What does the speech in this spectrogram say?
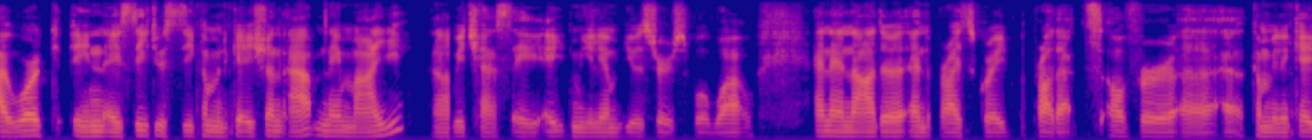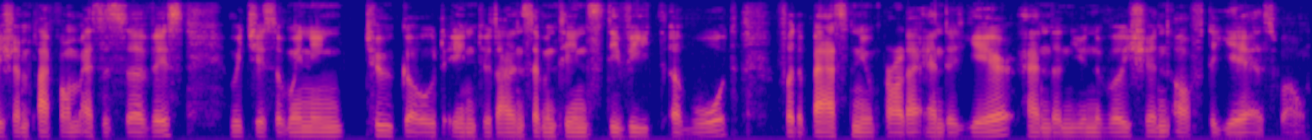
I work in a C2C communication app named Maaii, uh, which has a 8 million users worldwide. And another enterprise grade products offer uh, a communication platform as a service, which is winning two gold in 2017 Stevie Award for the best new product and the year and the innovation of the year as well.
